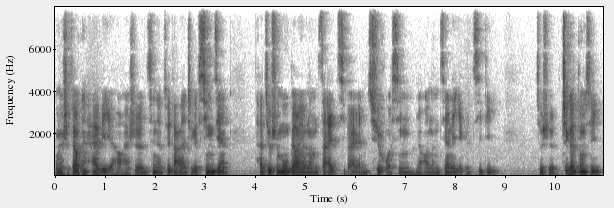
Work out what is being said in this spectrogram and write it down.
无论是 Falcon Heavy 也好，还是现在最大的这个星舰，它它就是目标要能载几百人去火星，然后能建立一个基地。就是这个东西，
